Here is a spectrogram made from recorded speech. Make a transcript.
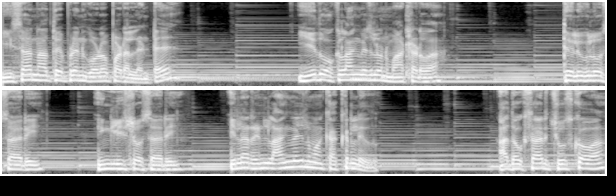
ఈసారి నాతో ఎప్పుడైనా గొడవ పడాలంటే ఏదో ఒక లాంగ్వేజ్లో మాట్లాడవా? తెలుగులో సారి ఇంగ్లీష్లో సారి ఇలా రెండు లాంగ్వేజ్లు మాకు అక్కర్లేదు. అదొకసారి చూసుకోవా?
